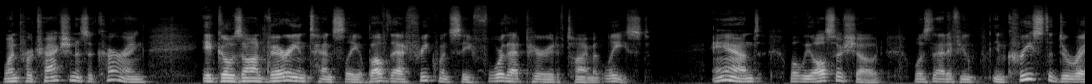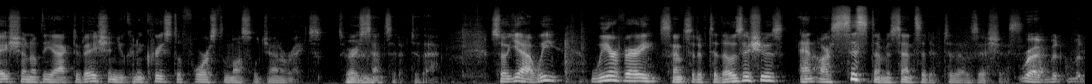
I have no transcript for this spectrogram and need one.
when protraction is occurring, it goes on very intensely above that frequency for that period of time at least. And what we also showed was that if you increase the duration of the activation, you can increase the force the muscle generates. It's very mm-hmm. sensitive to that. So yeah, we we are very sensitive to those issues, and our system is sensitive to those issues. Right, but but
